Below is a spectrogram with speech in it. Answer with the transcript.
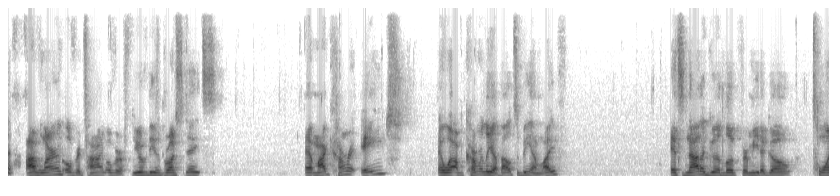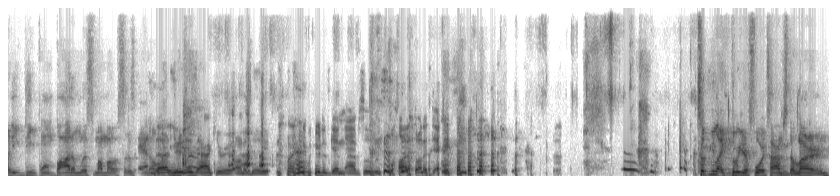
I've learned over time, over a few of these brunch dates, at my current age and what I'm currently about to be in life, it's not a good look for me to go 20 deep on bottomless mimosas at that he is accurate on a date. like, we were just getting absolutely slaughtered on a date. took me like three or four times to learn.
